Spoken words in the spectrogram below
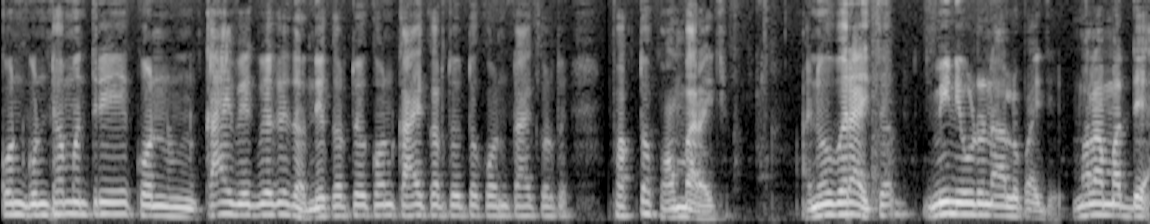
कोण गुंठामंत्री आहे, कोण काय वेगवेगळे धंदे करतोय कोण काय करतोय तो कोण काय करतोय. फक्त फॉर्म भरायचे. आणि उभं राहायचं. मी निवडून आलो पाहिजे. मला मत द्या.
